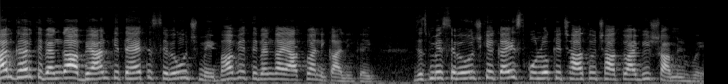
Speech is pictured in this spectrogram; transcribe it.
हर घर तिरंगा अभियान के तहत सिरोंज में भव्य तिरंगा यात्रा निकाली गई, जिसमें सिरोंज के कई स्कूलों के छात्र छात्राएँ भी शामिल हुए।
